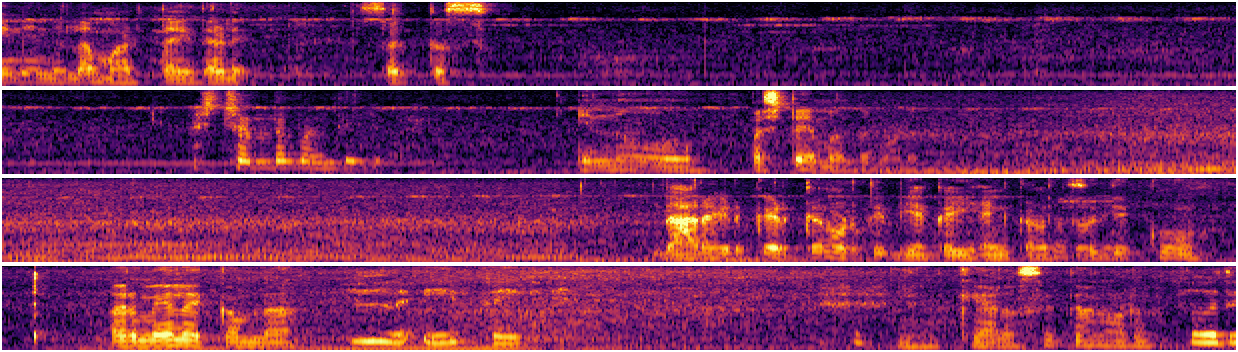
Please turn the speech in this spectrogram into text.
ಏನೇನೆಲ್ಲ ಮಾಡ್ತಾ ಇದ್ದಾಳೆ ಸರ್ಕಸ್? ಅಷ್ಟು ಚಂದ ಬಂದಿದೆ. ಇನ್ನು ಫಸ್ಟ್ ಟೈಮ್ ಅಂತ ಮಾಡೋದು. ದಾರ ಹಿಡ್ಕ ಹಿಡ್ಕ ನೋಡ್ತಿದ್ಯಾ ಕೈ ಹೆಂಗೆ ಕಾಣ್ತದೆ? ಸದ್ಯಕ್ಕೂ ಅದ್ರ ಮೇಲೆ ಕಮಲ. ಇಲ್ಲ ಈ ಕೈಗೆ ಕೆಲಸ ಇದ್ದ ನೋಡು. ಹೌದು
